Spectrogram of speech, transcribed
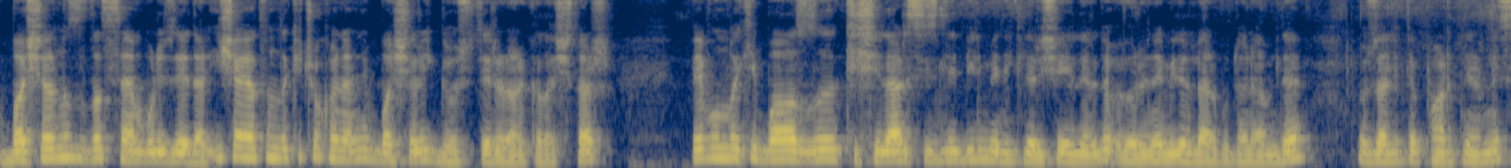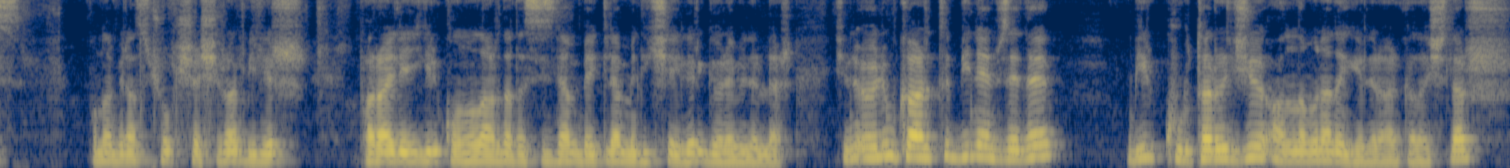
başarınızı da sembolize eder. İş hayatındaki çok önemli bir başarıyı gösterir arkadaşlar. Ve bundaki bazı kişiler sizle bilmedikleri şeyleri de öğrenebilirler bu dönemde. Özellikle partneriniz buna biraz çok şaşırabilir. Parayla ilgili konularda da sizden beklenmedik şeyleri görebilirler. Şimdi ölüm kartı bir nebzede bir kurtarıcı anlamına da gelir arkadaşlar.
